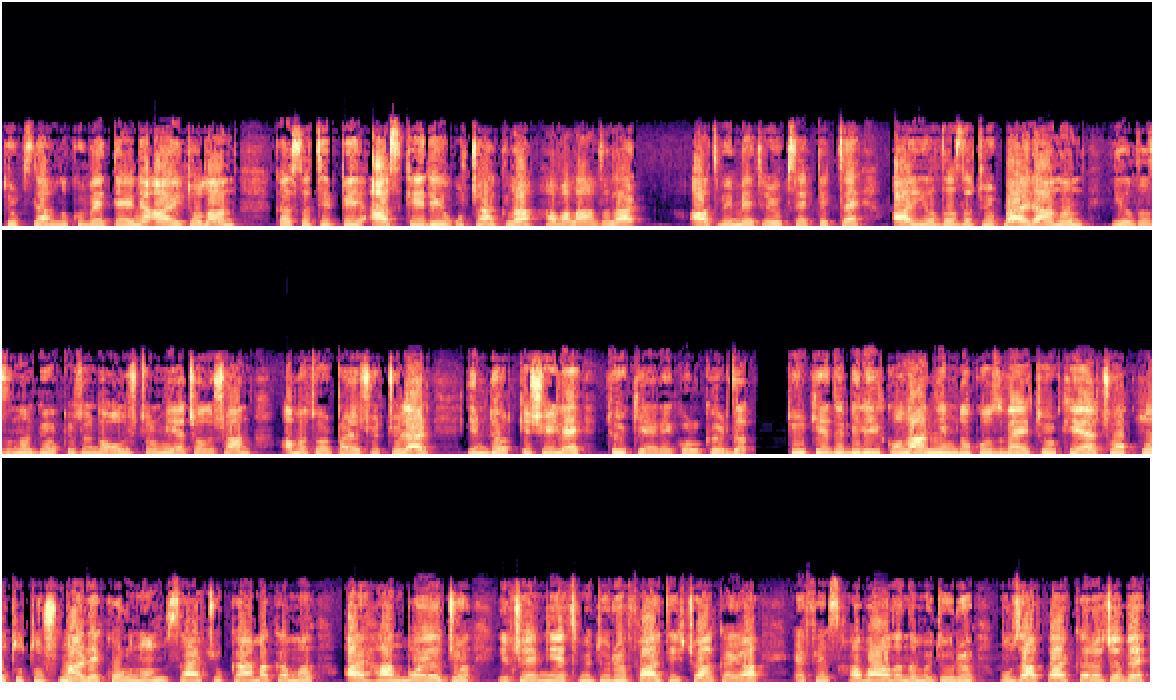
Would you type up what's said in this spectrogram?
Türk Silahlı Kuvvetlerine ait olan kasa tipi askeri uçakla havalandılar. 6000 metre yükseklikte Ay Yıldızlı Türk bayrağının yıldızını gökyüzünde oluşturmaya çalışan amatör paraşütçüler 24 kişiyle Türkiye rekoru kırdı. Türkiye'de bir ilk olan 29 ve Türkiye çoklu tutuşma rekorunun Selçuk Kaymakamı Ayhan Boyacı, İlçe Emniyet Müdürü Fatih Çankaya, Efes Havaalanı Müdürü Muzaffer Karaca ve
